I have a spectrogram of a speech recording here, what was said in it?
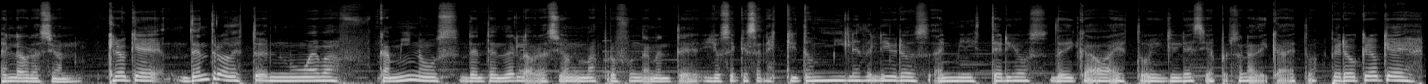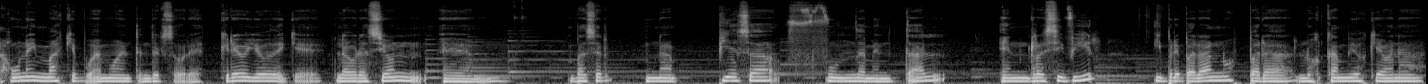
en la oración. Creo que dentro de esta nueva caminos de entender la oración más profundamente. Yo sé que se han escrito miles de libros, hay ministerios dedicados a esto, iglesias, personas dedicadas a esto, pero creo que aún hay más que podemos entender sobre esto. Creo yo de que la oración em, va a ser una pieza fundamental en recibir y prepararnos para los cambios que van a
